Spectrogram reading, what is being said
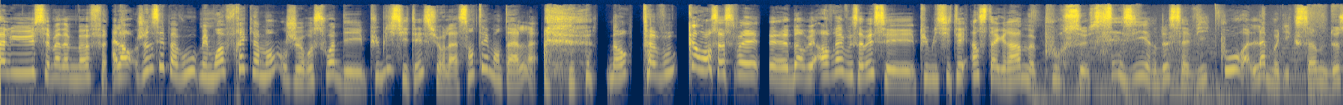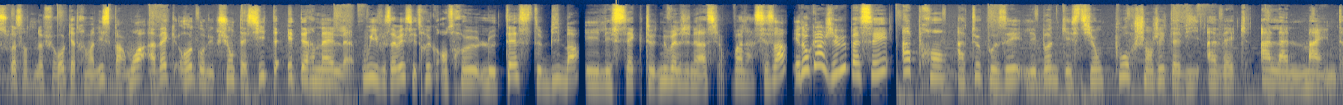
Salut, c'est Madame Meuf. Alors, je ne sais pas vous, mais moi, fréquemment, je reçois des publicités sur la santé mentale. non, pas vous Comment ça se fait? Euh, Non, mais en vrai, vous savez, c'est publicité Instagram pour se saisir de sa vie pour la modique somme de 69,90€ par mois avec reconduction tacite éternelle. Oui, vous savez, ces trucs entre le test Biba et les sectes nouvelle génération. Voilà, c'est ça. Et donc là, j'ai vu passer Apprends à te poser les bonnes questions pour changer ta vie avec Alan Mind.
